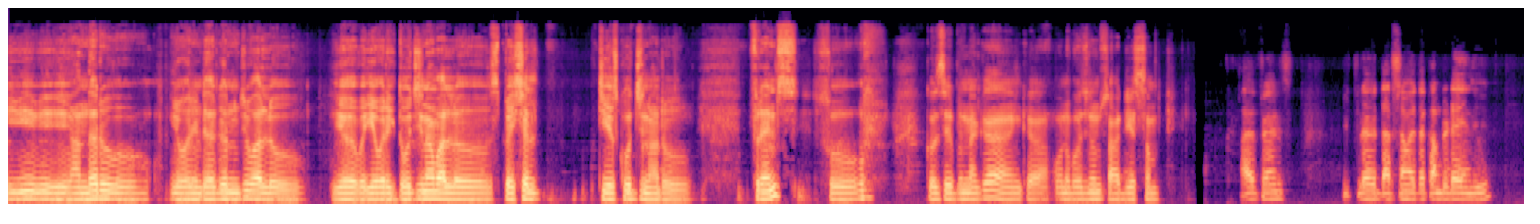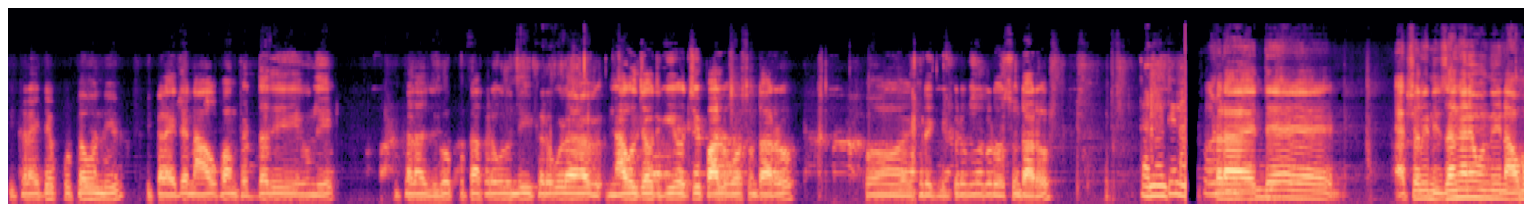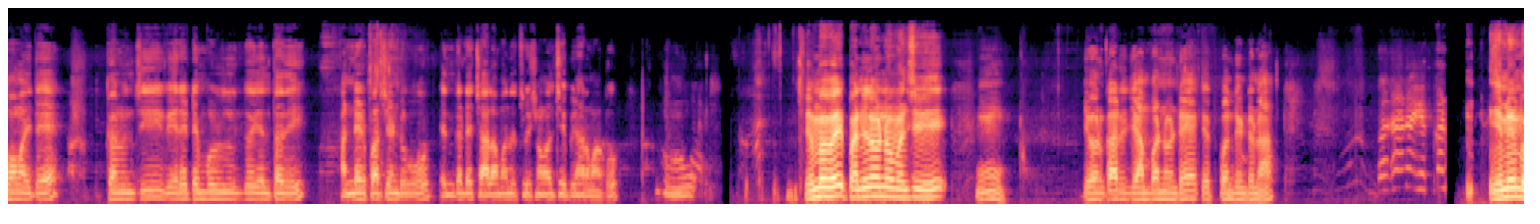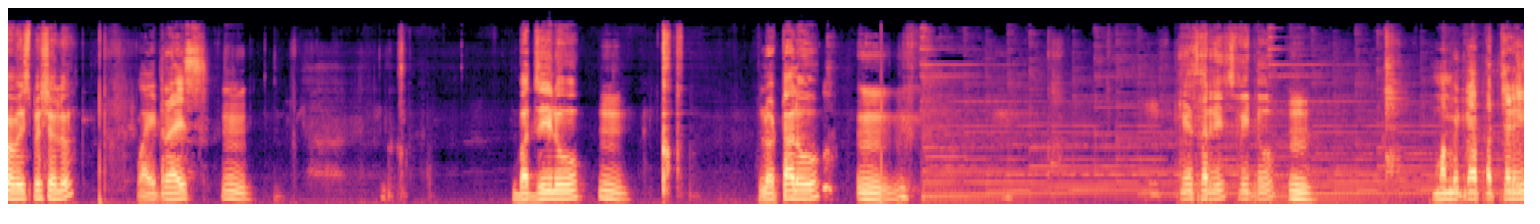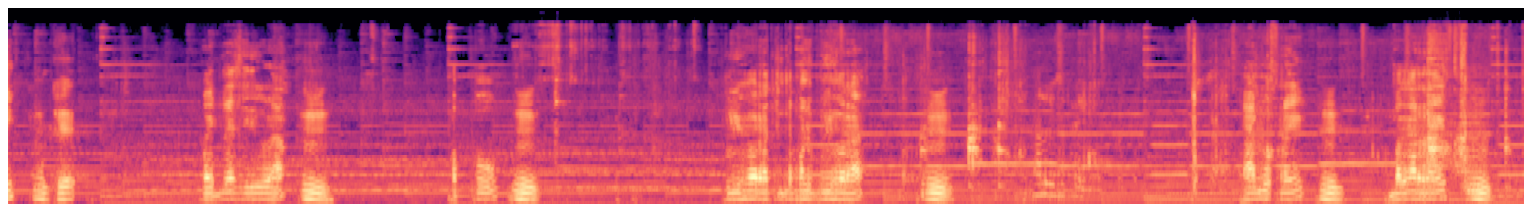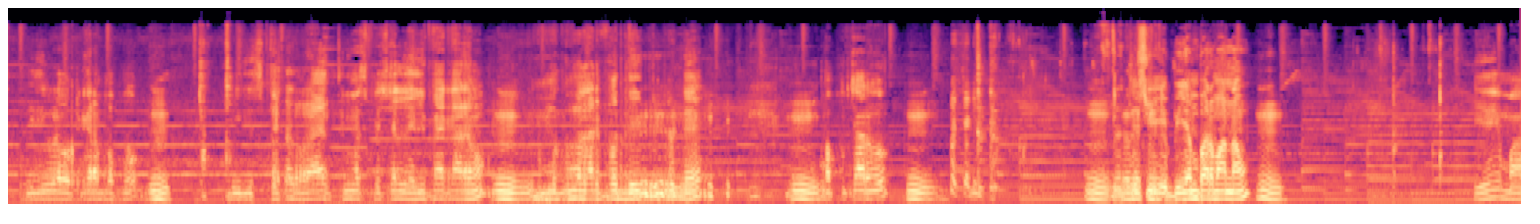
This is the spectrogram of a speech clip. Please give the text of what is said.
ఇవి అందరూ ఎవరి ఇంటి దగ్గర నుంచి వాళ్ళు ఎవ- ఎవరికి తోచిన వాళ్ళు స్పెషల్ చేసుకొచ్చినారు ఫ్రెండ్స్. సో కొద్దిసేపు ఉన్నాక ఇంకా వనభోజనం స్టార్ట్ చేస్తాం. హాయ్ ఫ్రెండ్స్ ఇప్పుడే దర్శనం అయితే కంప్లీట్ అయింది. ఇక్కడ అయితే పుట్ట ఉంది. ఇక్కడ అయితే నాగుపాం పెద్దది ఉంది. ఇక్కడ ఇదిగో పుట్ట అక్కడ కూడా ఉంది. ఇక్కడ కూడా నాగుల చవితికి వచ్చి పాలు పోస్తుంటారు. ఇక్కడ ఇక్కడ కూడా వస్తుంటారు. ఇక్కడ అయితే యాక్చువల్లీ నిజంగానే ఉంది నాగుపాం అయితే. ఇక్కడ నుంచి వేరే టెంపుల్ వెళ్తది. హండ్రెడ్ పర్సెంట్ ఎందుకంటే చాలా మంది చూసిన వాళ్ళు చెప్పినారు మాకు. పనిలో ఉన్నావు మంచివి. దేవుని కాడ జాంపండు ఉంటే తెచ్చుకొని తింటున్నా. ఏమేం బాబాయ్ స్పెషల్? వైట్ రైస్ బజ్జీలు లొట్టలు కేసరి స్వీట్ ఉమ్, మమ్మిడికాయ పచ్చడి ఓకే. వైట్ రైస్ ఇది కూడా పప్పు పులిహోర చింతపండు పులిహోర ఆలు ఫ్రై. బగార్ రైస్ ఇది కూడా ఒట్టకరం పప్పు. ఇది స్పెషల్ రాయలసీమ స్పెషల్ ఎల్లిపాయ కారం ఉమ్, ముగ్గుమలాడిపోద్ది తింటుంటే. పప్పు చారు. వచ్చేసి. బియ్యం పరమాన్నం. ఇది మా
